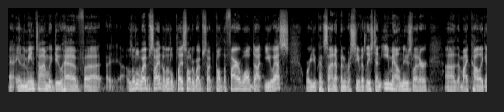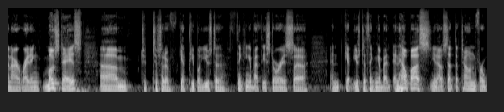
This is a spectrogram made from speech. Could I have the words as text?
Uh, in the meantime, we do have uh, a little website, a little placeholder website called thefirewall.us, where you can sign up and receive at least an email newsletter uh, that my colleague and I are writing most days um, to, to, sort of get people used to thinking about these stories. And get used to thinking about and help us, you know, set the tone for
